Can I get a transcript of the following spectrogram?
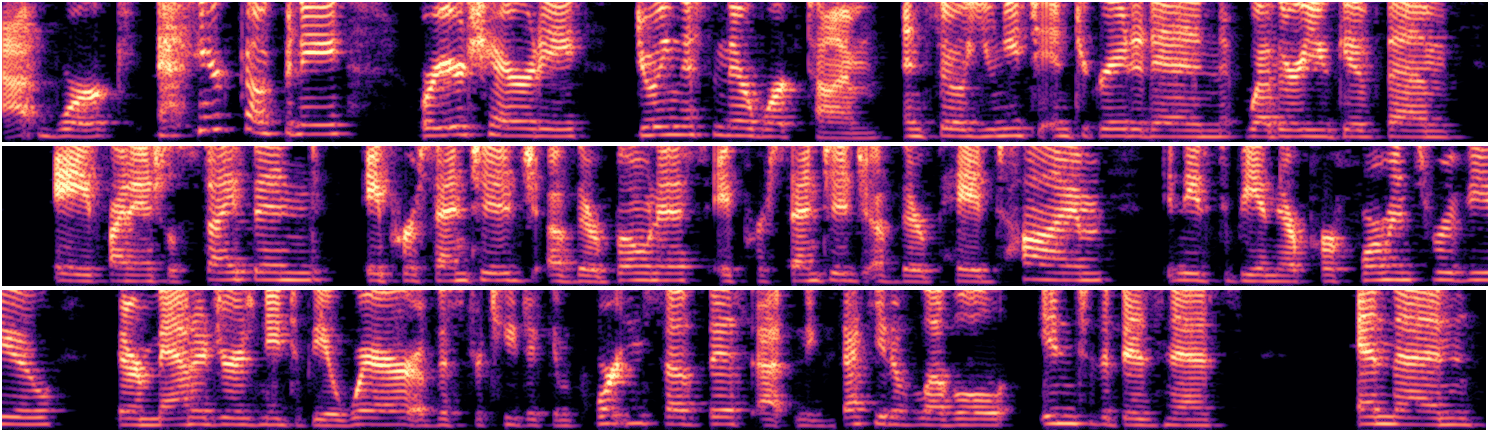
at work at your company or your charity doing this in their work time. And so you need to integrate it in, whether you give them a financial stipend, a percentage of their bonus, a percentage of their paid time. It needs to be in their performance review. Their managers need to be aware of the strategic importance of this at an executive level into the business. And then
